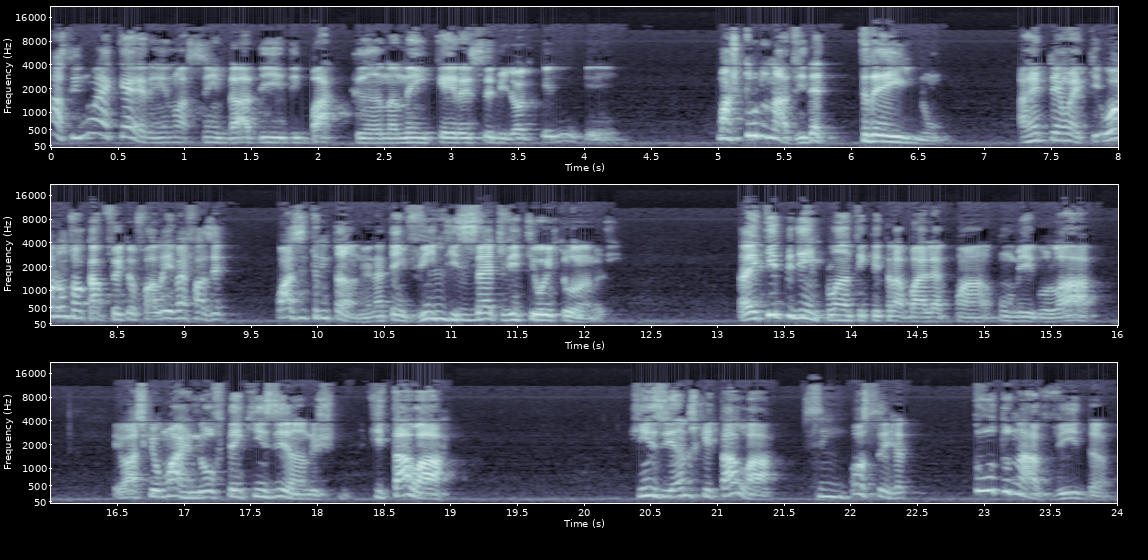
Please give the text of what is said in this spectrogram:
Assim, não é querendo, assim, dar de, de bacana, nem querer ser melhor do que ninguém. Mas tudo na vida é treino. A gente tem uma equipe, o odontocap feito, eu falei, vai fazer quase 30 anos, né? Tem 27, uhum. 28 anos. A equipe de implante que trabalha com a, comigo lá, eu acho que o mais novo tem 15 anos, que está lá 15 anos que está lá. Sim. Ou seja, tudo na vida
